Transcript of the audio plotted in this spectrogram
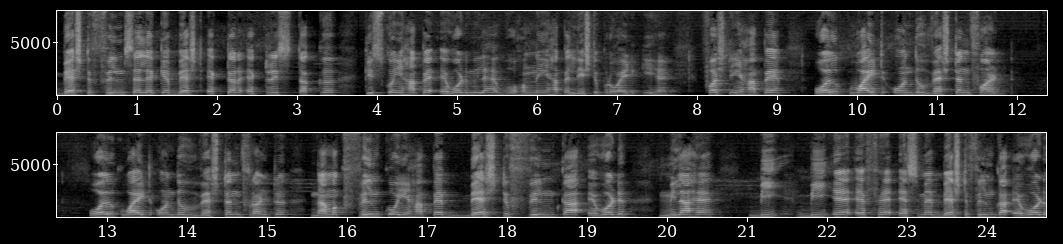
बेस्ट फ़िल्म से लेके बेस्ट एक्टर एक्ट्रेस तक किसको यहाँ पे अवार्ड मिला है, वो हमने यहाँ पे लिस्ट प्रोवाइड की है। फ़र्स्ट यहाँ पे All Quiet on the Western Front All Quiet on the Western Front नामक फ़िल्म को यहाँ पे बेस्ट फ़िल्म का अवार्ड मिला है। B B A F S में बेस्ट फ़िल्म का award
